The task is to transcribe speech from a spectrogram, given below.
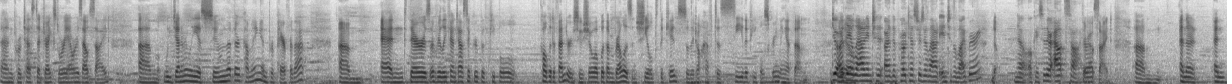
and protest at drag story hours outside. Um, we generally assume that they're coming and prepare for that. Um, and there's a really fantastic group of people called the defenders who show up with umbrellas and shield the kids so they don't have to see the people screaming at them. Do, are you they know. allowed into? Are the protesters allowed into the library? No, No. Okay, so they're outside. they're outside, um, and they're and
